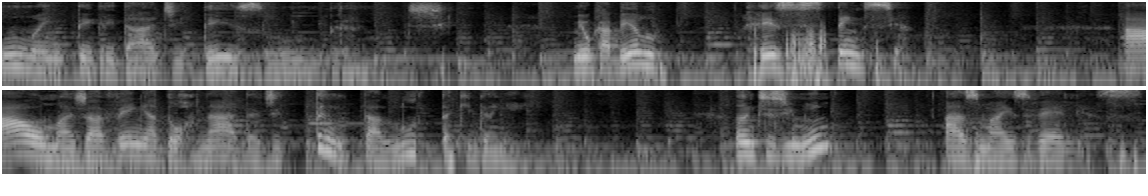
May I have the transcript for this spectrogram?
uma integridade deslumbrante. Meu cabelo, resistência. A alma já vem adornada de tanta luta que ganhei. Antes de mim, as mais velhas,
